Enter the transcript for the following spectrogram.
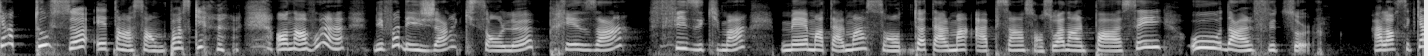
quand tout ça est ensemble, parce que on en voit hein, des fois des gens qui sont là, présents, physiquement, mais mentalement sont totalement absents, sont soit dans le passé ou dans le futur. Alors, c'est quand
